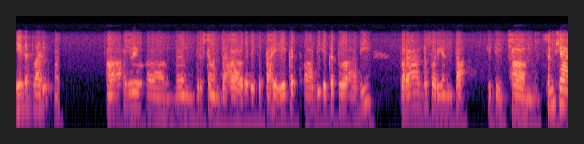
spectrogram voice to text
एकत्वादि। अग्रे वयं दृष्टवन्तः गतसप्ताहे एकत्वादि एकत्व आदि परार्धपर्यन्त इति। सङ्ख्या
